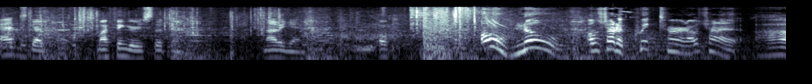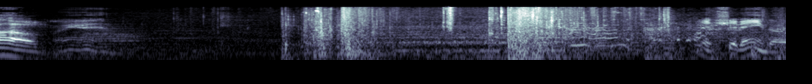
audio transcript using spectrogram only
I just got my finger is slipping. Not again. Oh. Oh no! I was trying to quick turn. I was trying to Oh man. Shit ain't though.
